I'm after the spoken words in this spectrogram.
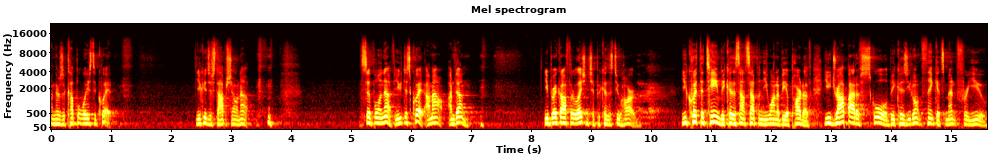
And there's a couple ways to quit. You could just stop showing up. Simple enough. You could just quit. I'm out. I'm done. You break off the relationship because it's too hard. You quit the team because it's not something you want to be a part of. You drop out of school because you don't think it's meant for you.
